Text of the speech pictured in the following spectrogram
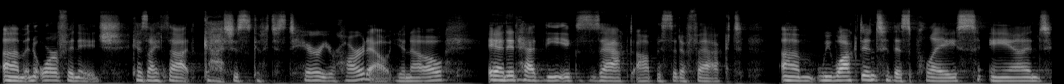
um, an orphanage because I thought, gosh, this is going to just tear your heart out, you know. And it had the exact opposite effect um, we walked into this place and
